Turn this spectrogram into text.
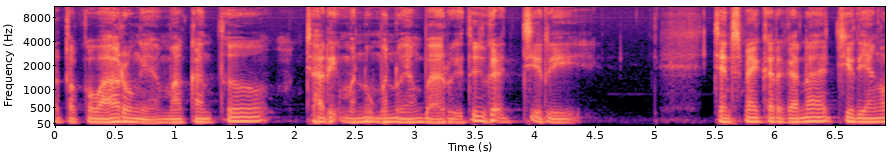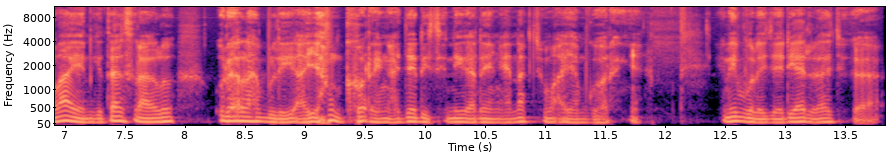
atau ke warung ya makan tuh cari menu-menu yang baru itu juga ciri change maker karena ciri yang lain kita selalu udahlah beli ayam goreng aja di sini karena yang enak cuma ayam gorengnya. Ini boleh jadi adalah juga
